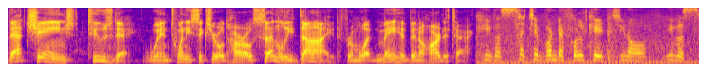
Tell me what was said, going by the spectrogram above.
That changed Tuesday when 26 year old Haro suddenly died from what may have been a heart attack. He was such a wonderful kid, you know. He was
